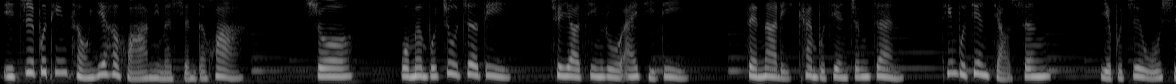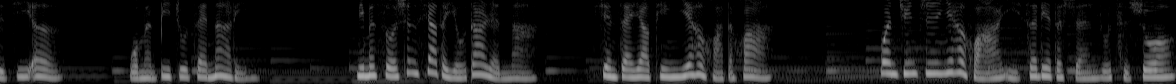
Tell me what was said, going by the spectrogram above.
以致不听从耶和华你们神的话，说我们不住这地，却要进入埃及地，在那里看不见征战，听不见角声，也不致无食饥饿，我们必住在那里。你们所剩下的犹大人呐、啊，现在要听耶和华的话。万军之耶和华以色列的神如此说。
